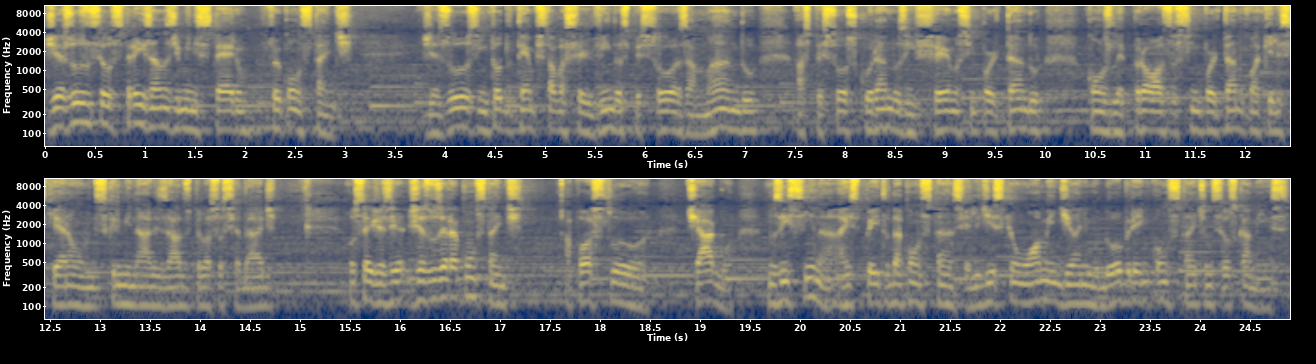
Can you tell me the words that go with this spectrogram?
Jesus, nos seus três anos de ministério, foi constante. Jesus, em todo tempo, estava servindo as pessoas, amando as pessoas, curando os enfermos, se importando com os leprosos, se importando com aqueles que eram descriminalizados pela sociedade. Ou seja, Jesus era constante. Apóstolo Tiago nos ensina a respeito da constância. Ele diz que um homem de ânimo dobre é inconstante nos seus caminhos.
